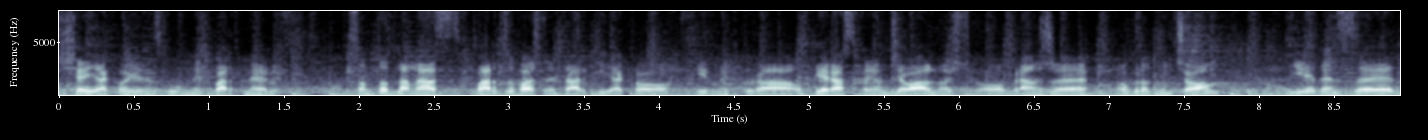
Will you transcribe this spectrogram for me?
dzisiaj jako jeden z głównych partnerów. Są to dla nas bardzo ważne targi jako firmy, która opiera swoją działalność o branżę ogrodniczą i jeden z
